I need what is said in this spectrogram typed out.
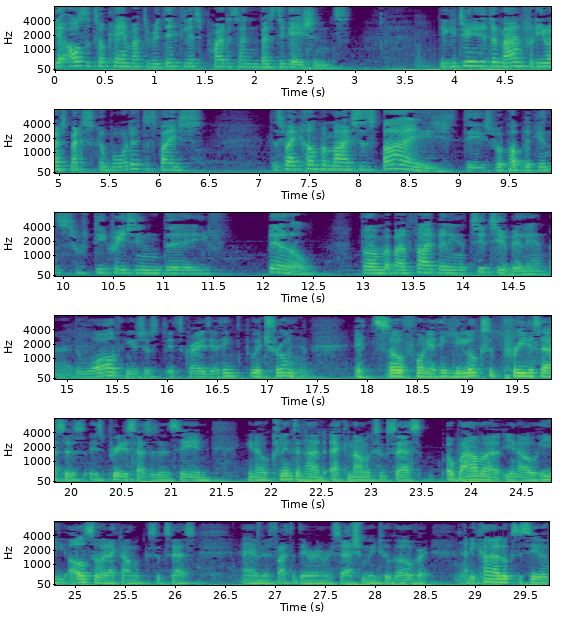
yet also took aim at the ridiculous partisan investigations. He continued to demand for the U.S.-Mexico border, despite despite compromises by these Republicans, decreasing the bill from about five billion to two billion. Uh, the wall thing is just it's crazy. I think with Trump, it's so funny. I think he looks at predecessors, his predecessors, and seeing, you know, Clinton had economic success. Obama, you know, he also had economic success. Um, the fact that they were in recession when he took over, and he kind of looks to see, uh,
